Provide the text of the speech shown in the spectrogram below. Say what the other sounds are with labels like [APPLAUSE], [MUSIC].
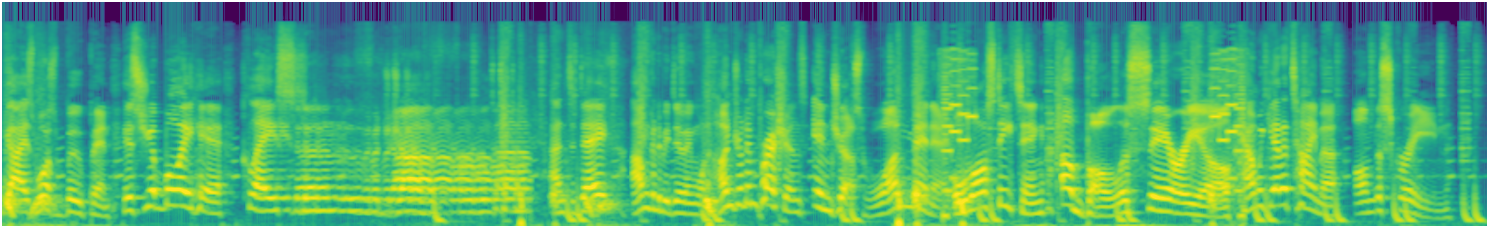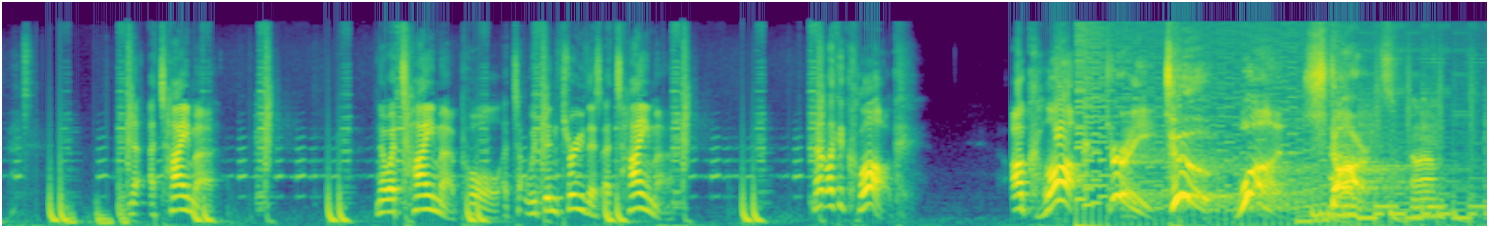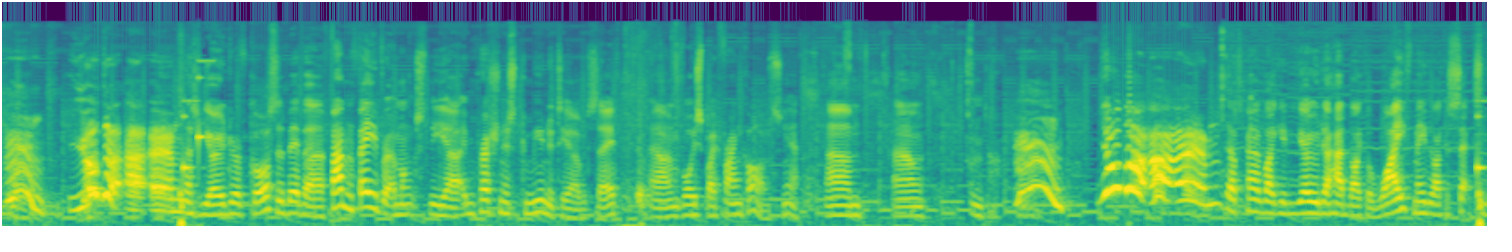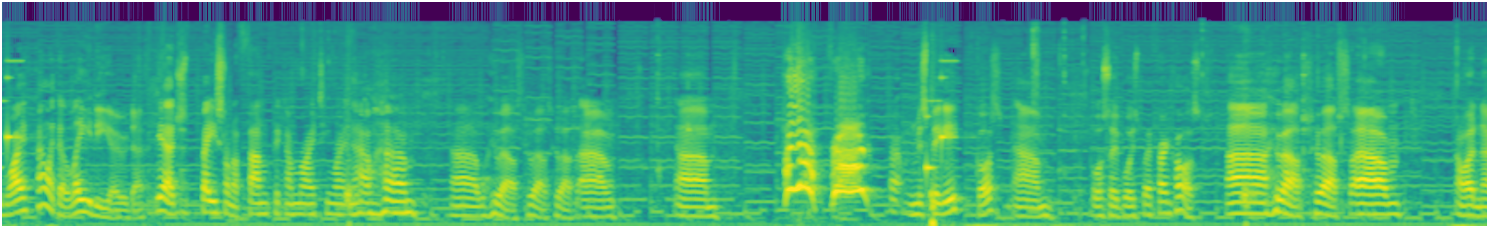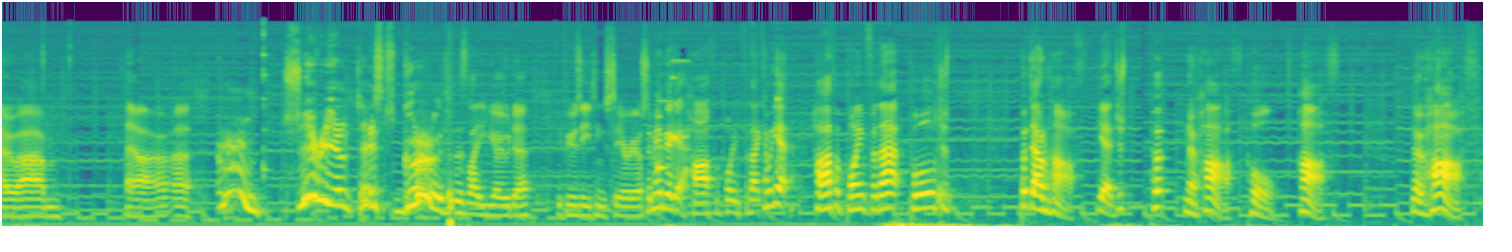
guys, what's booping? It's your boy here, Uvajava, and today I'm to be doing 100 impressions in just one minute, all whilst eating a bowl of cereal. Can we get a timer on the screen? No, a timer. No, a timer, Paul. We've been through this. A timer. Not like a clock. A clock! Three, two, one, start! Um, mm, Yoda I am. That's Yoda, of course. A bit of a fan favourite amongst the uh, impressionist community, I would say. Um, voiced by Frank Oz, yeah. Um, um, mm, Yoda I am. That's kind of like if Yoda had like a wife, maybe like a sexy wife, kind of like a lady Yoda. Yeah, just based on a fanfic I'm writing right now. [LAUGHS] Um, uh, who else? Who else? Who else? Um, um, hiya, Frank! Uh, Miss Piggy, of course. Um, also voiced by Frank Oz. Uh, who else? Who else? Um, oh, I don't know. Um, uh, uh, mm, cereal tastes good. There's like Yoda if he was eating cereal. So maybe I get half a point for that. Can we get half a point for that, Paul? Just put down half. Yeah, just put no half, Paul. Half. No half.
